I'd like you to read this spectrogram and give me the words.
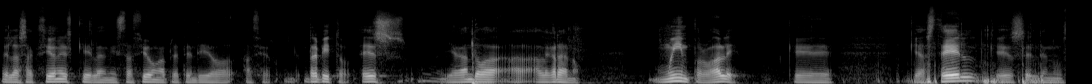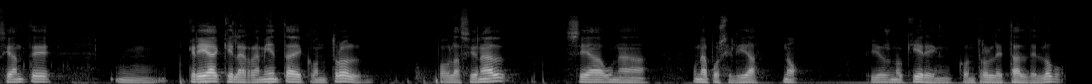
las acciones que la Administración ha pretendido hacer. Repito, es, llegando al grano, muy improbable que, que Astel, que es el denunciante, mm, crea que la herramienta de control poblacional sea una, una posibilidad. No, ellos no quieren control letal del lobo,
